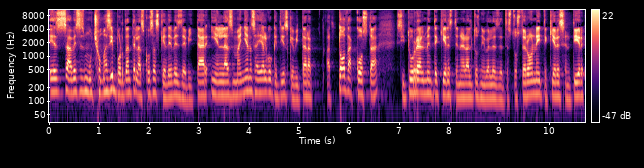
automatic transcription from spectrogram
es a veces mucho más importante las cosas que debes de evitar y en las mañanas hay algo que tienes que evitar a, toda costa. Si tú realmente quieres tener altos niveles de testosterona y te quieres sentir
